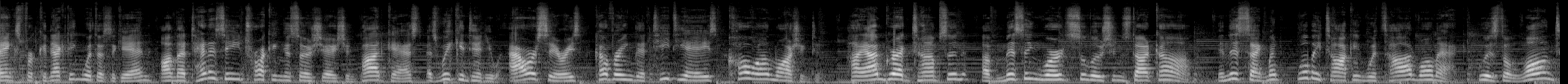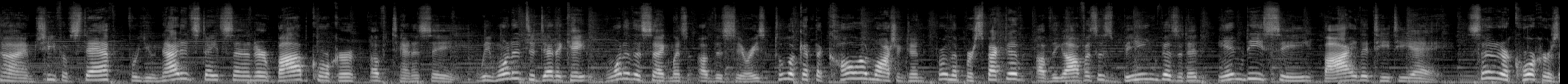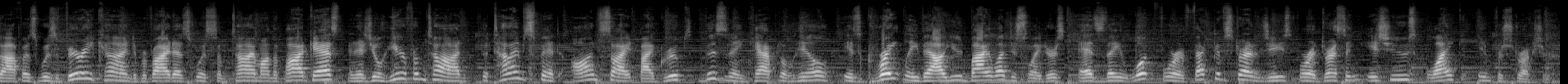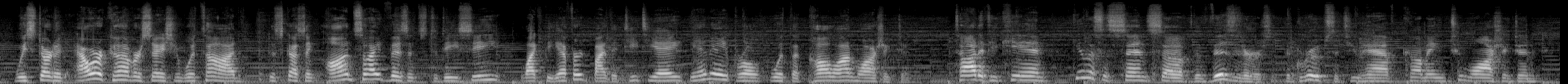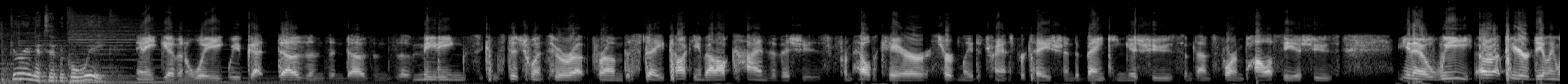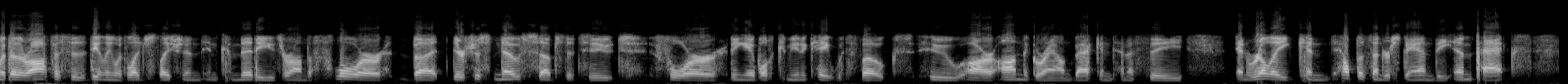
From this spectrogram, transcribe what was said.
Thanks for connecting with us again on the Tennessee Trucking Association podcast as we continue our series covering the TTA's Call on Washington. Hi, I'm Greg Thompson of MissingWordsSolutions.com. In this segment, we'll be talking with Todd Womack, who is the longtime Chief of Staff for United States Senator Bob Corker of Tennessee. We wanted to dedicate one of the segments of this series to look at the call on Washington from the perspective of the offices being visited in D.C. by the TTA. Senator Corker's office was very kind to provide us with some time on the podcast, and as you'll hear from Todd, the time spent on site by groups visiting Capitol Hill is greatly valued by legislators as they look for effective strategies for addressing issues like infrastructure. We started our conversation with Todd discussing on site visits to D.C., like the effort by the TTA in April with the Call on Washington. Todd, if you can, Give us a sense of the visitors, the groups that you have coming to Washington during a typical week. Any given week, we've got dozens and dozens of meetings, constituents who are up from the state talking about all kinds of issues, from healthcare, certainly to transportation, to banking issues, sometimes foreign policy issues you know, we are up here dealing with other offices, dealing with legislation in committees or on the floor, but there's just no substitute for being able to communicate with folks who are on the ground back in Tennessee and really can help us understand the impacts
